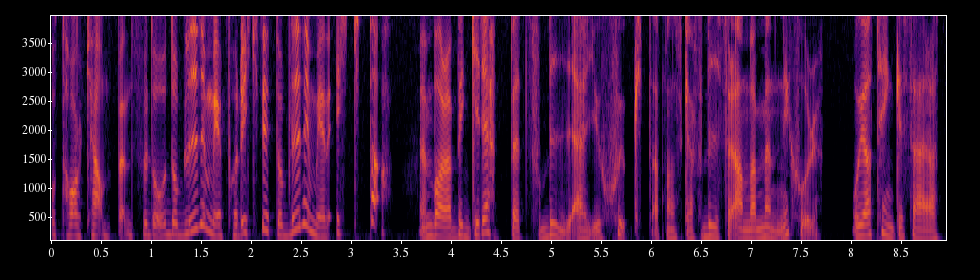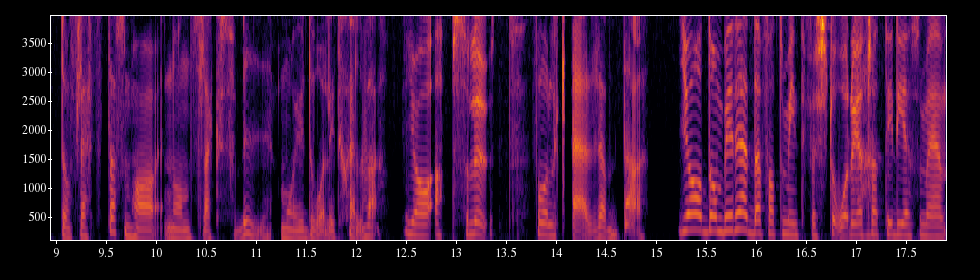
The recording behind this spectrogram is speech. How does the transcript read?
att ta kampen. För då, då blir det mer på riktigt, då blir det mer äkta. Men bara begreppet fobi är ju sjukt, att man ska ha fobi för andra människor. Och jag tänker så här att de flesta som har någon slags fobi mår ju dåligt själva. Ja, absolut. Folk är rädda. Ja, de blir rädda för att de inte förstår. Och jag tror att det är det som är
